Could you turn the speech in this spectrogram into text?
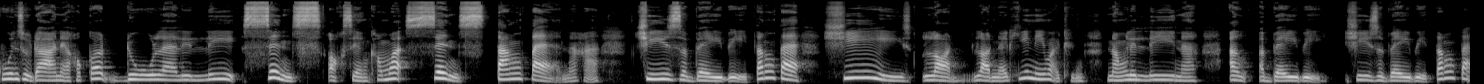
คุณสุดาเนี่ยเขาก็ดูแลลิลลี่ since ออกเสียงคำว่า since ตั้งแต่นะคะ she's a baby ตั้งแต่ she's หล่อนหล่อนในที่นี้หมายถึงน้องลิลลี่นะ a, a baby she's a baby ตั้งแต่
